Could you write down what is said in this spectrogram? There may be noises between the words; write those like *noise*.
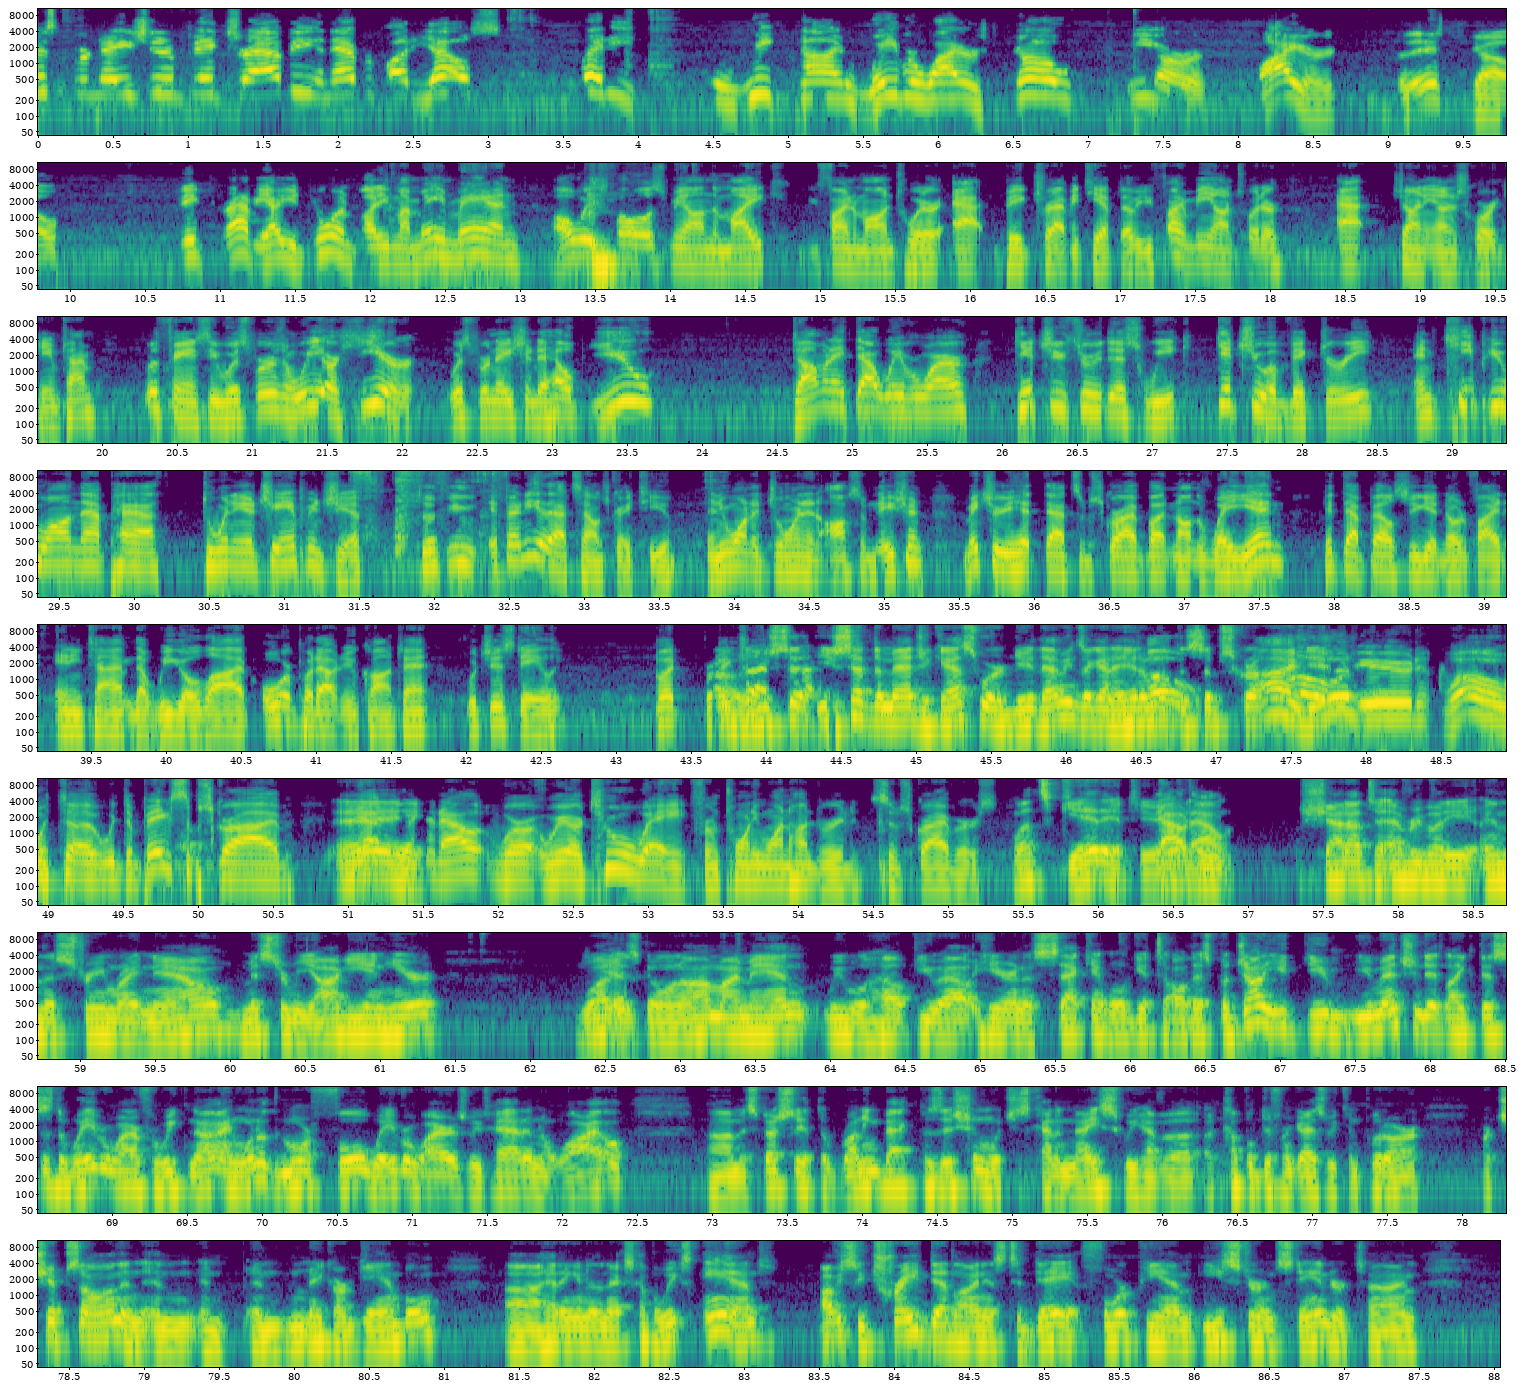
Whisper Nation, Big Travie, and everybody else. Ready for week nine waiver wire show. We are wired for this show. Big Travie, how you doing, buddy? My main man always follows me on the mic. You find him on Twitter at Big Travie TFW. You find me on Twitter at Johnny underscore Game Time with Fantasy Whispers, and we are here, Whisper Nation, to help you dominate that waiver wire, get you through this week, get you a victory, and keep you on that path to winning a championship. So if you if any of that sounds great to you and you want to join an awesome nation, make sure you hit that subscribe button on the way in. Hit that bell so you get notified anytime that we go live or put out new content, which is daily. But Bro, you said you said the magic S word, dude. That means I gotta hit him Whoa. with the subscribe, Whoa, dude. dude. Whoa, with the with the big subscribe. Hey, Yeah, check it out. We're we are two away from 2100 subscribers. let's get it, dude. Shout out. Shout out to everybody in the stream right now. Mr. Miyagi in here. What is Yeah. going on, my man? We will help you out here in a second. We'll get to all this. But Johnny, you you you mentioned it like this is the waiver wire for week nine. One of the more full waiver wires we've had in a while. Um, especially at the running back position, which is kind of nice. We have a, a couple different guys we can put our our chips on and and and, and make our gamble uh, heading into the next couple weeks. And obviously, trade deadline is today at 4 p.m. Eastern Standard Time.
